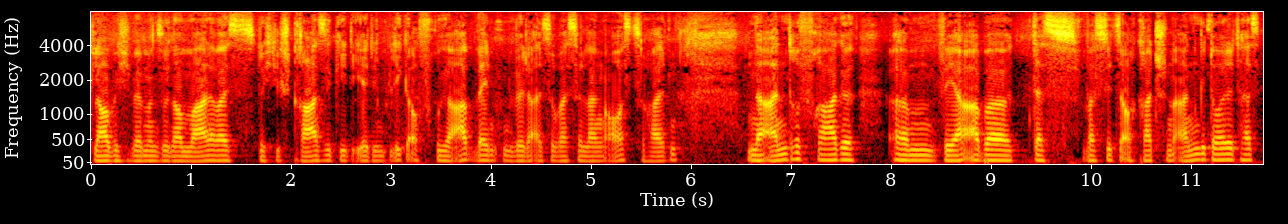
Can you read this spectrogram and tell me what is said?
glaube ich, wenn man so normalerweise durch die Straße geht, eher den Blick auch früher abwenden würde, als sowas so lange auszuhalten. Eine andere Frage ähm, wäre aber das, was du jetzt auch gerade schon angedeutet hast,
